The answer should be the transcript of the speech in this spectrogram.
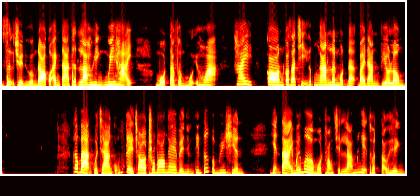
Sự chuyển hướng đó của anh ta thật là huy nguy hại. Một tác phẩm hội họa hay còn có giá trị gấp ngàn lần một đà, bài đàn violon. Các bạn của chàng cũng kể cho Trobo nghe về những tin tức ở München. Hiện tại mới mở một phòng triển lãm nghệ thuật tạo hình.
